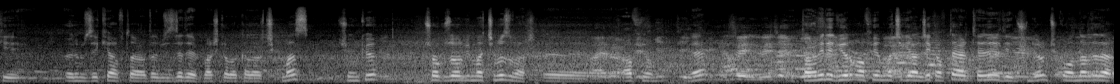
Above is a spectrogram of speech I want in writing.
ki önümüzdeki haftalarda bizde de başka vakalar çıkmaz. Çünkü çok zor bir maçımız var e, Afyon ile. Tahmin ediyorum Afyon maçı gelecek hafta ertelenir diye düşünüyorum. Çünkü onlarda da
